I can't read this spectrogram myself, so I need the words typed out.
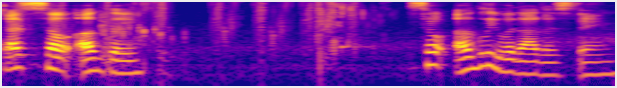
That's so ugly. So ugly without this thing.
